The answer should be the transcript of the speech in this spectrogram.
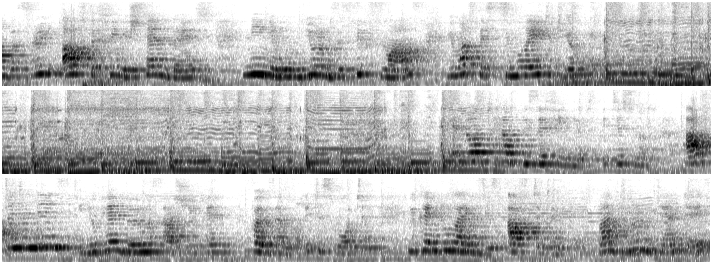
Number three, after finish 10 days, minimum during the six months, you must stimulate your hair. It don't help with the fingers, it is not. After 10 days, you can do a massage, you can, for example, it is water, you can do like this after 10 days. But during 10 days,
